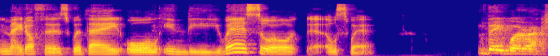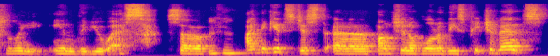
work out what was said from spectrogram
made offers, were they all in the US or elsewhere? They were actually in the US. So, mm-hmm. I think it's just a function of a lot of these pitch events.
